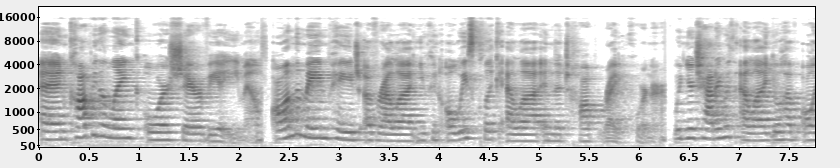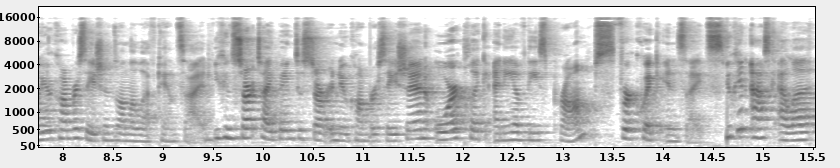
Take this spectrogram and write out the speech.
and copy the link or share via email. On the main page of Rella, you can always click Ella in the top right corner. When you're chatting with Ella, you'll have all your conversations on the left hand side. You can start typing to start a new conversation or click any of these prompts for quick insights. You can ask Ella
